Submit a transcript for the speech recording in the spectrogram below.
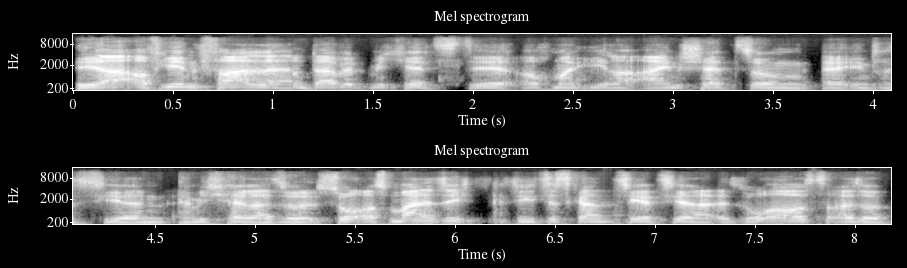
Ja, auf jeden Fall. Und da wird mich jetzt äh, auch mal Ihre Einschätzung äh, interessieren, Herr Michael. Also so aus meiner Sicht sieht das Ganze jetzt ja so aus. Also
